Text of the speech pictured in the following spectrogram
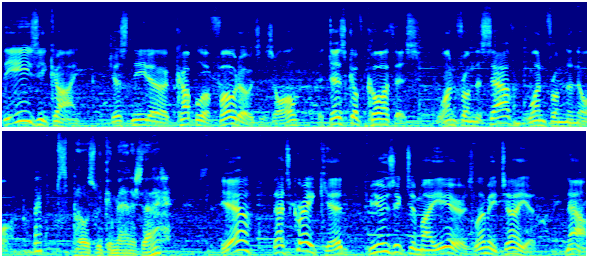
The easy kind. Just need a couple of photos is all. The Disc of Cauthess. One from the south, one from the north. I suppose we can manage that. Yeah? That's great, kid. Music to my ears, let me tell you. Now,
